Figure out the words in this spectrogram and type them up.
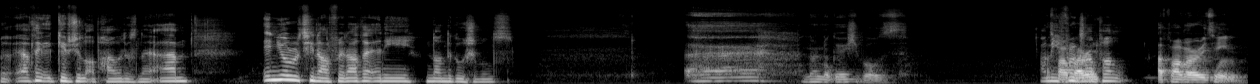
I think it gives you a lot of power, doesn't it? Um, in your routine, Alfred, are there any non-negotiables? Non-negotiables. I mean, for my- example, A part my routine.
